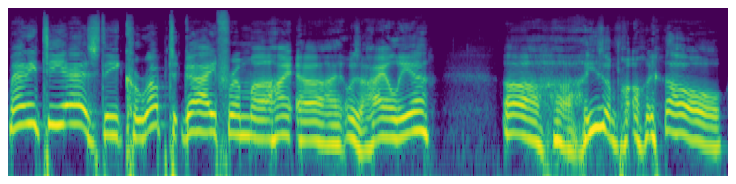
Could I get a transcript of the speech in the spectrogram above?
Manny Diaz, the corrupt guy from uh, Hi, uh was it Hialeah? Oh, oh, he's a oh,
